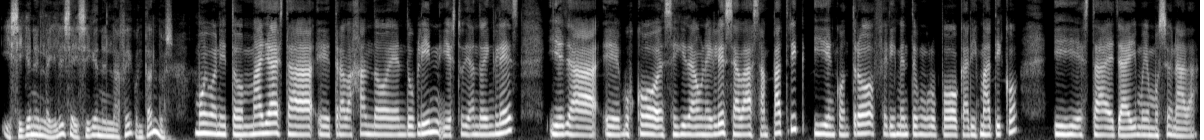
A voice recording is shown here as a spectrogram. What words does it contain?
y siguen en la iglesia y siguen en la fe, contándos. Muy bonito. Maya está eh, trabajando en Dublín y estudiando inglés y ella eh, buscó enseguida una iglesia, va a San Patrick y encontró felizmente un grupo carismático y está ella ahí muy emocionada.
